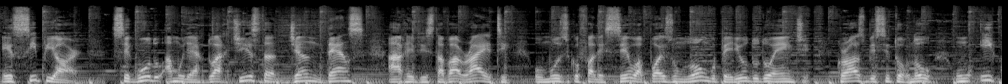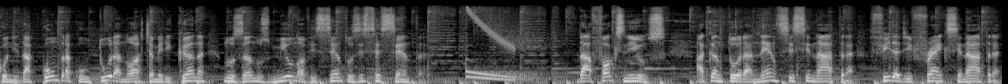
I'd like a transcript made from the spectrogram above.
e CPR. Segundo a mulher do artista, Jan Dance, à revista Variety, o músico faleceu após um longo período doente. Crosby se tornou um ícone da contracultura norte-americana nos anos 1960 da Fox News. A cantora Nancy Sinatra, filha de Frank Sinatra,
